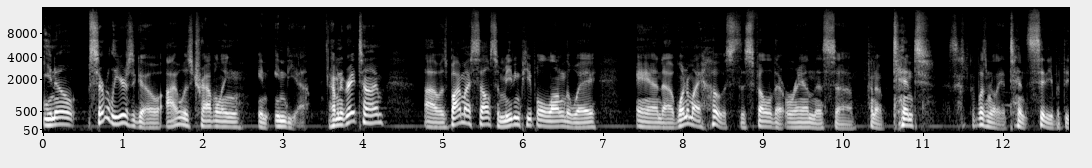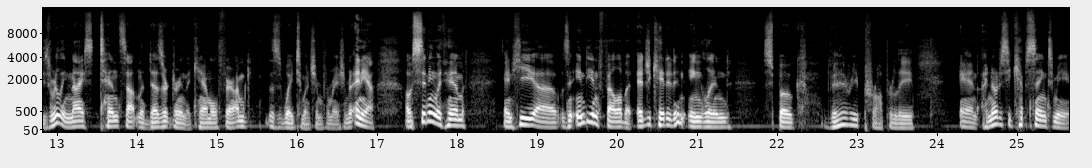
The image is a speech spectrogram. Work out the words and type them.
You know, several years ago, I was traveling in India, having a great time. I was by myself, so meeting people along the way. And uh, one of my hosts, this fellow that ran this uh, kind of tent, it wasn't really a tent city, but these really nice tents out in the desert during the camel fair. I'm, this is way too much information. But anyhow, I was sitting with him, and he uh, was an Indian fellow, but educated in England, spoke very properly. And I noticed he kept saying to me,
